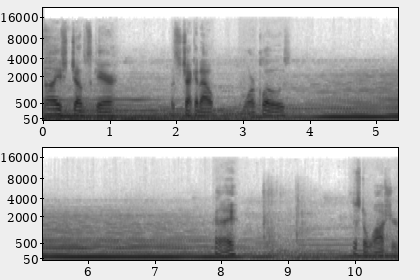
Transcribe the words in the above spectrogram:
Nice jump scare. Let's check it out. More clothes. Okay. Just a washer.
